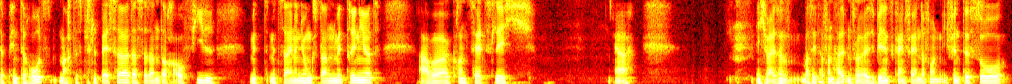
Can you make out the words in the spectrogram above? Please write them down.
der Pinter Roth macht es ein bisschen besser, dass er dann doch auch viel mit, mit seinen Jungs dann mittrainiert. Aber grundsätzlich, ja, ich weiß nicht, was ich davon halten soll. Also ich bin jetzt kein Fan davon. Ich finde das so,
